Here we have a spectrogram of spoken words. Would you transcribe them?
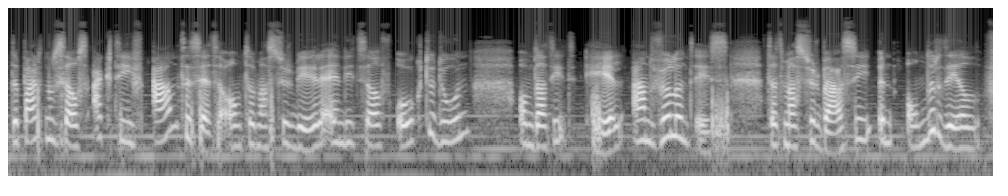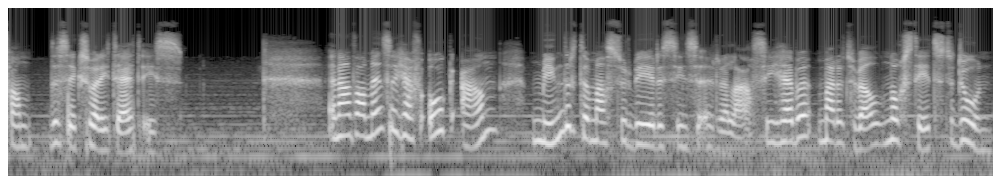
de partner zelfs actief aan te zetten om te masturberen en dit zelf ook te doen, omdat dit heel aanvullend is. Dat masturbatie een onderdeel van de seksualiteit is. Een aantal mensen gaf ook aan minder te masturberen sinds ze een relatie hebben, maar het wel nog steeds te doen.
